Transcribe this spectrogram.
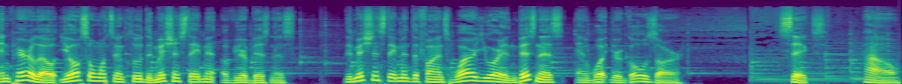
In parallel, you also want to include the mission statement of your business. The mission statement defines why you are in business and what your goals are. 6. How?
